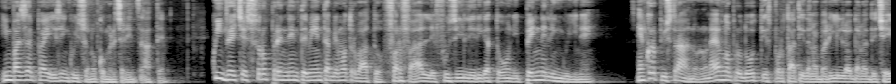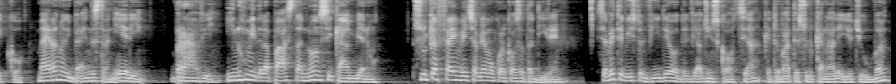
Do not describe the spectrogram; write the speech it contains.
in base al paese in cui sono commercializzate. Qui invece sorprendentemente abbiamo trovato farfalle, fusilli, rigatoni, penne e linguine. E ancora più strano, non erano prodotti esportati dalla Barilla o dalla De Cecco, ma erano di brand stranieri. Bravi, i nomi della pasta non si cambiano. Sul caffè invece abbiamo qualcosa da dire. Se avete visto il video del viaggio in Scozia, che trovate sul canale YouTube,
